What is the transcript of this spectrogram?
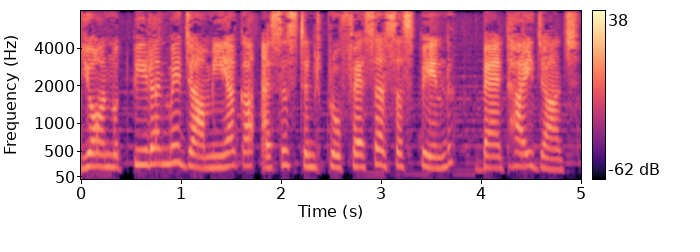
यौन उत्पीड़न में जामिया का असिस्टेंट प्रोफेसर सस्पेंड, बैठाई जाँच।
